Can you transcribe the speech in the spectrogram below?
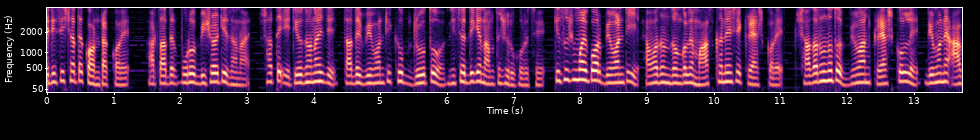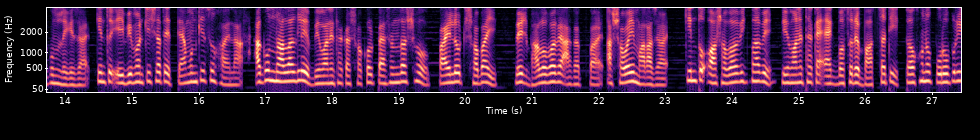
এডিসির সাথে কন্ট্যাক্ট করে আর তাদের পুরো বিষয়টি জানায়। সাথে এটিও জানায় যে তাদের বিমানটি খুব দ্রুত নিচের দিকে নামতে শুরু করেছে। কিছু সময় পর বিমানটি অ্যামাজন জঙ্গলের মাঝখানে এসে ক্র্যাশ করে। সাধারণত বিমান ক্র্যাশ করলে বিমানে আগুন লেগে যায়, কিন্তু এই বিমানটির সাথে তেমন কিছু হয় না। আগুন না লাগলে বিমানে থাকা সকল প্যাসেঞ্জার সহ পাইলট সবাই বেশ ভালোভাবে আঘাত পায় আর সবাই মারা যায়। কিন্তু অস্বাভাবিকভাবে বিমানে থাকা এক বছরের বাচ্চাটি তখনও পুরোপুরি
